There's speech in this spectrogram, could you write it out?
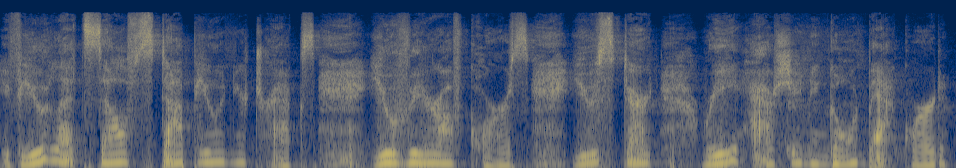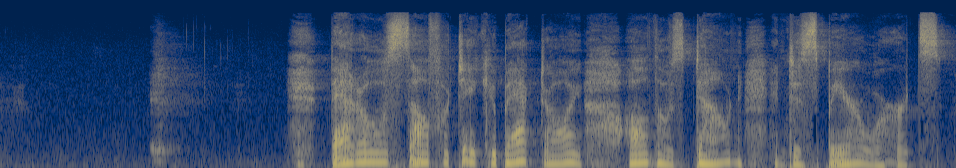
If you let self stop you in your tracks, you veer off course, you start rehashing and going backward that old self will take you back to all, all those down and despair words.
